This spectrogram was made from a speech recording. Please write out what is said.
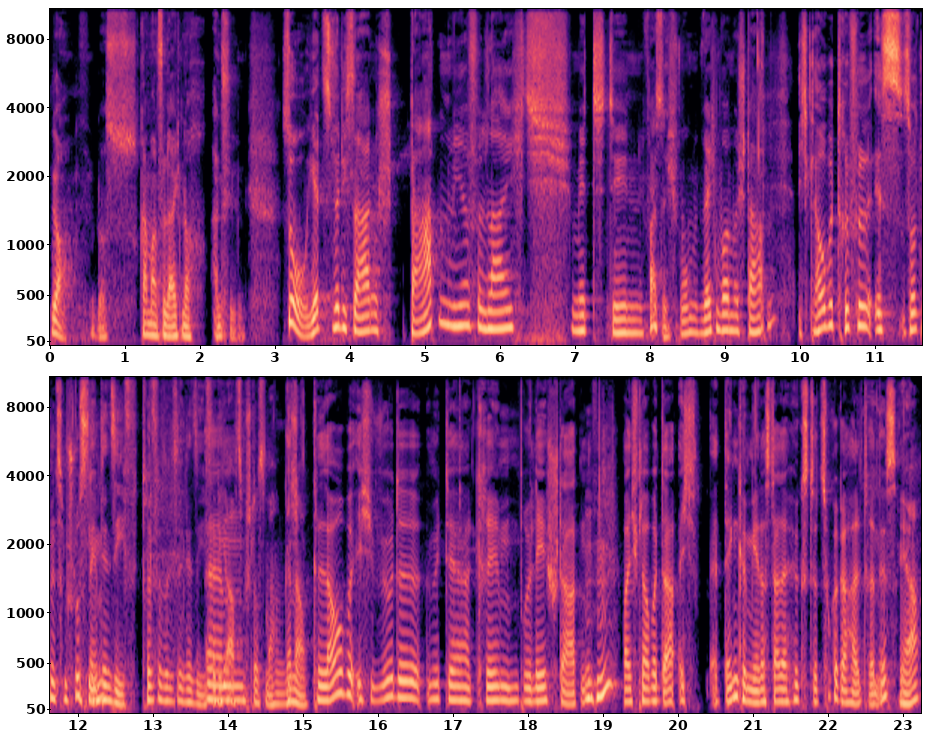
ja, das kann man vielleicht noch anfügen. So, jetzt würde ich sagen, starten wir vielleicht mit den, ich weiß nicht, wo, mit welchen wollen wir starten? Ich glaube, Trüffel ist, sollten wir zum Schluss ist nehmen. Intensiv. Trüffel ist intensiv. Würde ich Ähm, auch zum Schluss machen, genau. Ich glaube, ich würde mit der Creme Brûlée starten, Mhm. weil ich glaube, da, ich denke mir, dass da der höchste Zuckergehalt drin ist. Ja,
